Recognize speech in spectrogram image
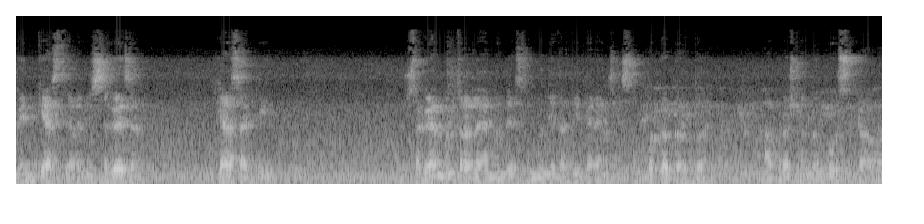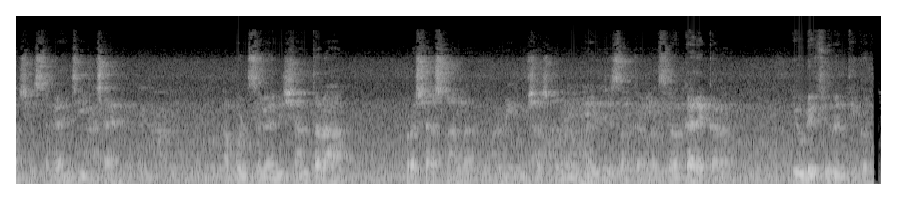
बेनके असतील आम्ही सगळेजण यासाठी सगळ्या मंत्रालयामध्ये संबंधित अधिकाऱ्यांशी संपर्क करतो आहे हा प्रश्न लवकर सुटावा अशी सगळ्यांची इच्छा आहे. आपण सगळ्यांनी शांत राहा प्रशासनाला आणि विशेष करून माहिती सरकारला सहकार्य करा एवढीच विनंती करतो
